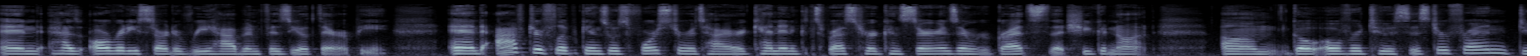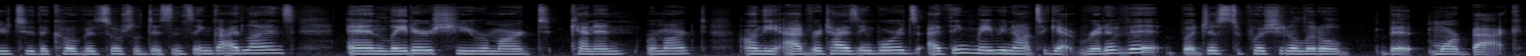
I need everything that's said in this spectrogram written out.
and has already started rehab and physiotherapy. And after Flipkens was forced to retire, Kenin expressed her concerns and regrets that she could not um, go over to assist her friend due to the COVID social distancing guidelines. And later she remarked, Kenin remarked, on the advertising boards, I think maybe not to get rid of it, but just to push it a little bit more back.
